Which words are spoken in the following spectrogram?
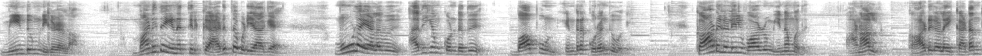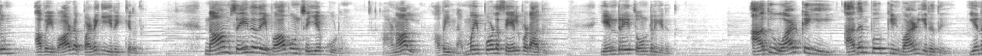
மீண்டும் நிகழலாம். மனித இனத்திற்கு அடுத்தபடியாக மூளை அளவு அதிகம் கொண்டது பாப்பூன் என்ற குரங்கு வகை. காடுகளில் வாழும் இனம் அது. ஆனால் காடுகளை கடந்தும் அவை வாழ பழகி இருக்கிறது நாம் செய்ததை பாபூன் செய்யக்கூடும். ஆனால் அவை நம்மைப் போல செயல்படாது என்றே தோன்றுகிறது. அது வாழ்க்கையை அதன் போக்கில் வாழ்கிறது என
